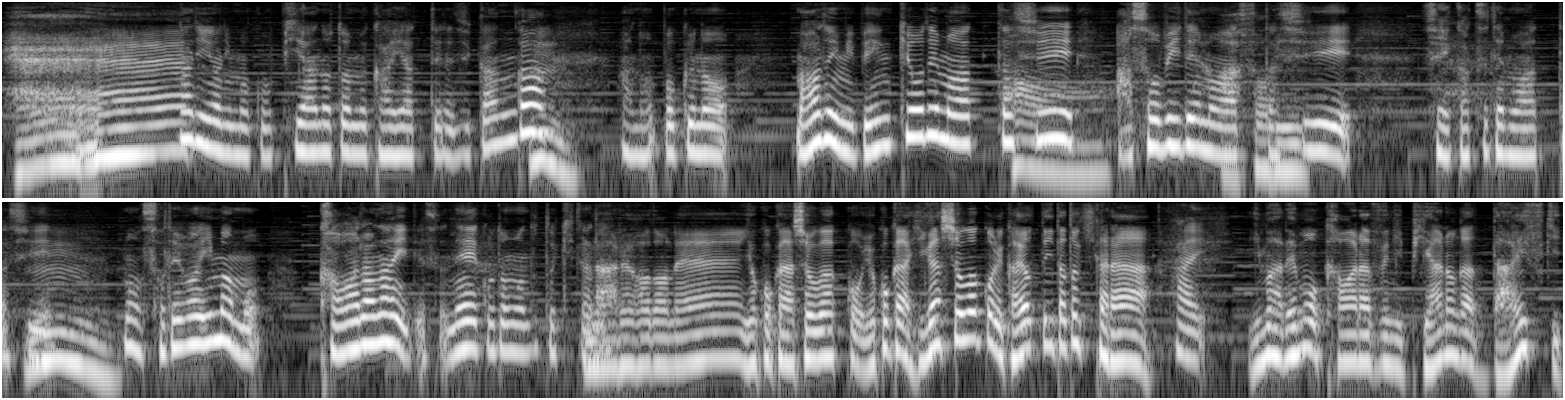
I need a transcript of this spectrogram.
へえ。何よりもこうピアノと向かい合ってる時間が、うん。あの僕の、まあ、ある意味勉強でもあったしは遊びでもあった遊し生活でもあったし、うん。もうそれは今も変わらないですね子供の時から。なるほどね。横川小学校横川東小学校に通っていた時からはい、今でも変わらずにピアノが大好き。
